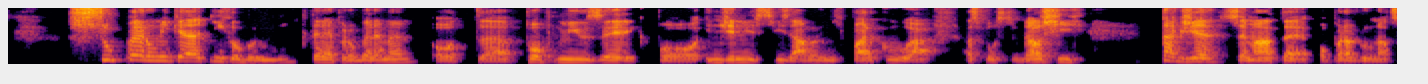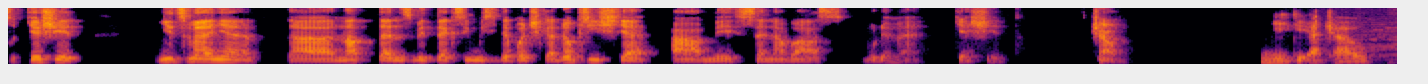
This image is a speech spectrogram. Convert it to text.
super unikátních oborů, které probereme od pop music po inženýrství zábavních parků a, a spoustu dalších. Takže se máte opravdu na co těšit. Nicméně eh, na ten zbytek si musíte počkat do příště a my se na vás budeme těšit. Čau. Díky a čau.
